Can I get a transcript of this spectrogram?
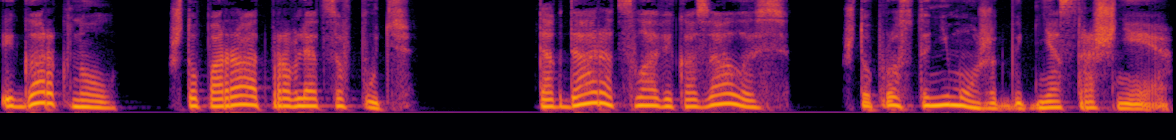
и гаркнул, что пора отправляться в путь. Тогда Радславе казалось, что просто не может быть дня страшнее.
